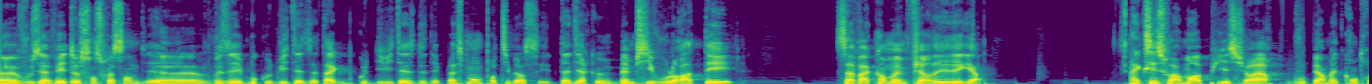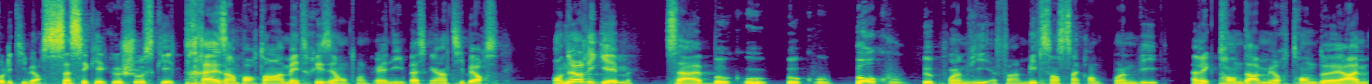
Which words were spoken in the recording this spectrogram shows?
euh, vous avez 270, euh, vous avez beaucoup de vitesse d'attaque, beaucoup de vitesse de déplacement pour Tiber. C'est-à-dire que même si vous le ratez, ça va quand même faire des dégâts. Accessoirement, appuyer sur R vous permet de contrôler T-Burst. Ça, c'est quelque chose qui est très important à maîtriser en tant qu'Annie parce qu'un T-Burst, en early game, ça a beaucoup, beaucoup, beaucoup de points de vie. Enfin, 1150 points de vie avec 30 d'armure, 30 de RM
